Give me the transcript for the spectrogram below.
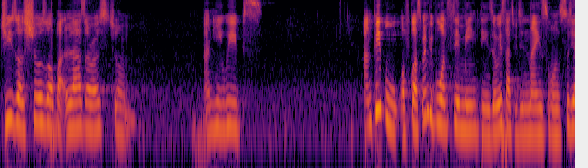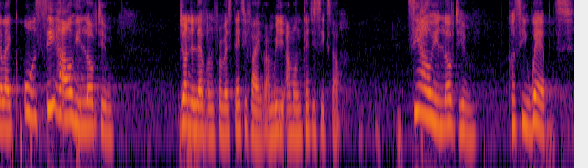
Jesus shows up at Lazarus' tomb and he weeps. And people, of course, when people want to say mean things, they always start with the nice ones. So they're like, oh, see how he loved him. John 11 from verse 35. I'm reading, I'm on 36 now. See how he loved him because he wept.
